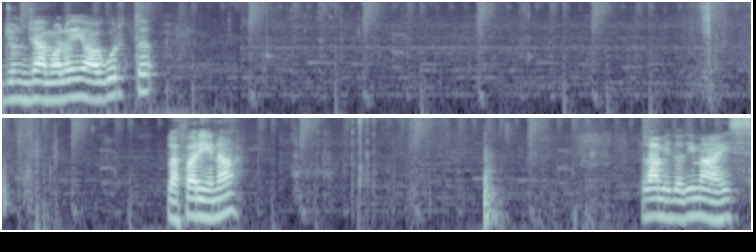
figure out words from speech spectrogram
aggiungiamo lo yogurt. La farina l'amido di mais.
